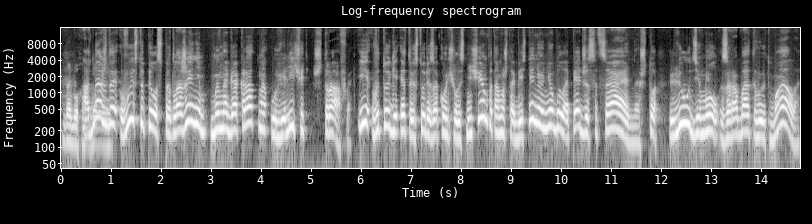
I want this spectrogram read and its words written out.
Дай бог однажды выступил с предложением многократно увеличить штрафы. И в итоге эта история закончилась ничем, потому что объяснение у него было опять же социальное, что люди, мол, зарабатывают мало,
